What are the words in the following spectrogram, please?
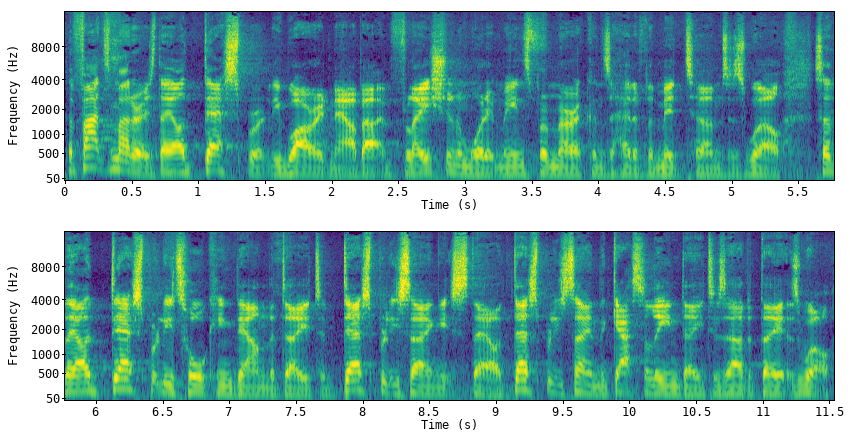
The fact of the matter is, they are desperately worried now about inflation and what it means for Americans ahead of the midterms as well. So they are desperately talking down the data, desperately saying it's stale, desperately saying the gasoline data is out of date as well.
